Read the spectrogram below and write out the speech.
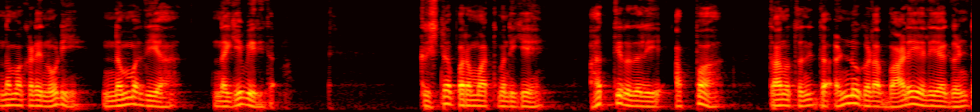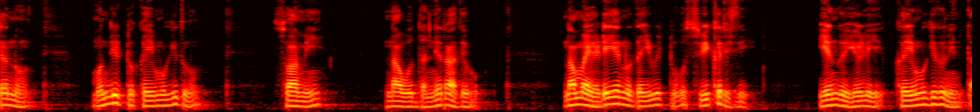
ನಮ್ಮ ಕಡೆ ನೋಡಿ ನೆಮ್ಮದಿಯ ನಗೆ ಬೀರಿದ ಕೃಷ್ಣ ಪರಮಾತ್ಮನಿಗೆ ಹತ್ತಿರದಲ್ಲಿ ಅಪ್ಪ, ತಾನು ತಂದಿದ್ದ ಹಣ್ಣುಗಳ ಬಾಳೆ ಎಲೆಯ ಗಂಟನ್ನು ಮುಂದಿಟ್ಟು ಕೈಮುಗಿದು, ಸ್ವಾಮಿ, ನಾವು ಧನ್ಯರಾದೆವು. ನಮ್ಮ ಎಡೆಯನ್ನು ದಯವಿಟ್ಟು ಸ್ವೀಕರಿಸಿ ಎಂದು ಹೇಳಿ ಕೈ ಮುಗಿದು ನಿಂತ.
